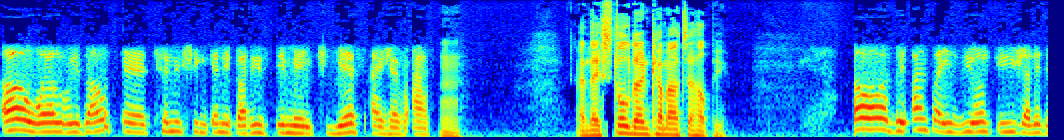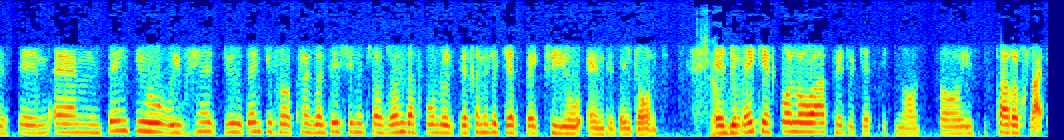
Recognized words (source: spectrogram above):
Oh, well, without uh, tarnishing anybody's image, yes, I have asked. And they still don't come out to help you. Oh, the answer is usually the same. Um, thank you. We've heard you. Thank you for your presentation. It was wonderful. We'll definitely get back to you, and they don't. Sure. And you make a follow up, and you get ignored. So it's part of life.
